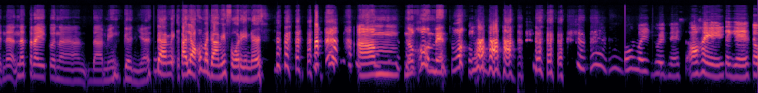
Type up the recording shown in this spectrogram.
yun, na, na-try ko na daming ganyan. Dami, kala ko madaming foreigner. Um, no comment. Wow. Oh my goodness. Okay, sige. So,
